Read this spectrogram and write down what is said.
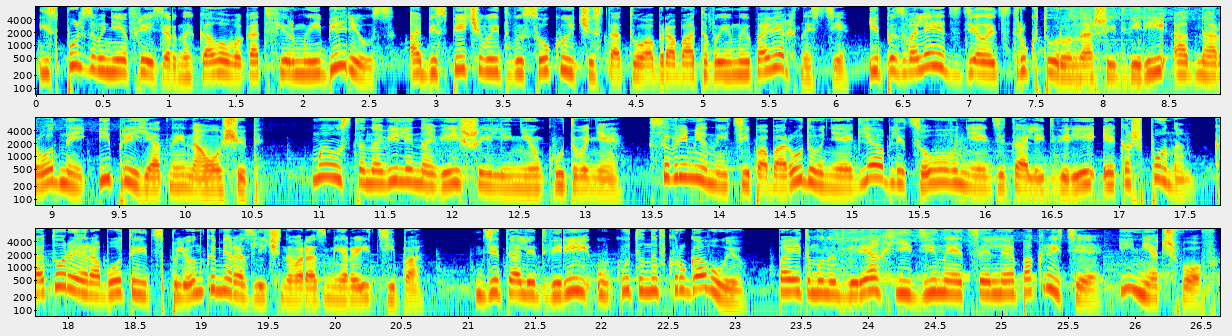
Использование фрезерных головок от фирмы Iberius обеспечивает высокую частоту обрабатываемой поверхности и позволяет сделать структуру нашей двери однородной и приятной на ощупь. Мы установили новейшие линии укутывания – современный тип оборудования для облицовывания деталей дверей экошпоном, которое работает с пленками различного размера и типа. Детали дверей укутаны в круговую, поэтому на дверях единое цельное покрытие и нет швов.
